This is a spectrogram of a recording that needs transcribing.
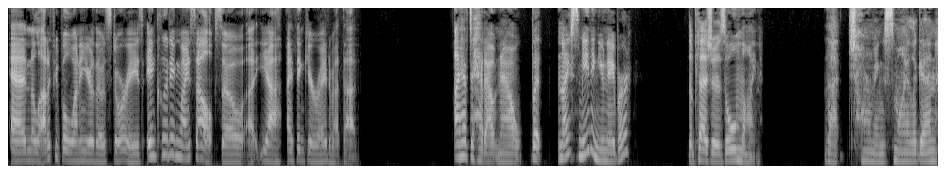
And a lot of people want to hear those stories, including myself. So, uh, yeah, I think you're right about that. I have to head out now, but nice meeting you, neighbor. The pleasure is all mine. That charming smile again.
